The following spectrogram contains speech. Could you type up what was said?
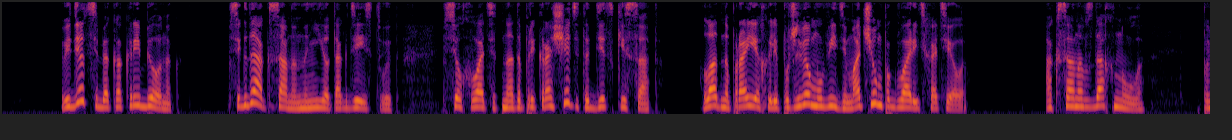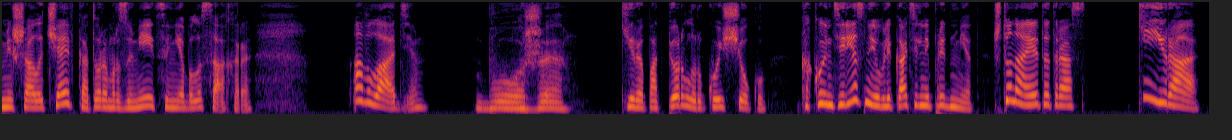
Ведет себя как ребенок. Всегда Оксана на нее так действует. Все, хватит, надо прекращать этот детский сад. Ладно, проехали, поживем, увидим. О чем поговорить хотела?» Оксана вздохнула. — Помешала чай, в котором, разумеется, не было сахара. «А Владе?» «Боже!» Кира подперла рукой щеку. «Какой интересный и увлекательный предмет! Что на этот раз?» «Кира!»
